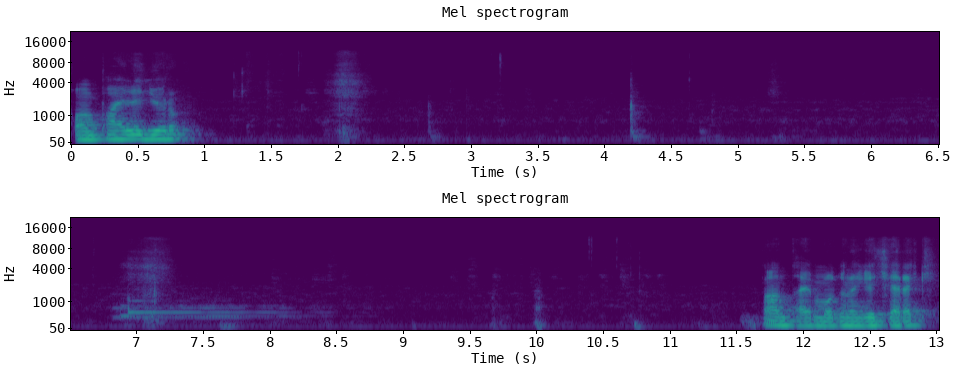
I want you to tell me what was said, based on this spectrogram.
Compile ediyorum. Runtime moduna geçerek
